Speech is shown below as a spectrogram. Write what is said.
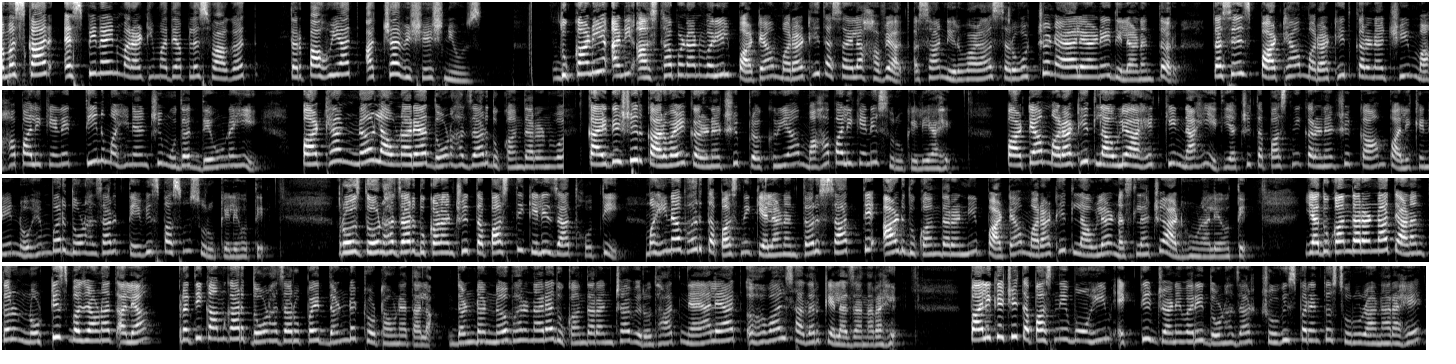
नमस्कार S P nine मराठीमध्ये आपलं स्वागत. तर पाहुयात आजच्या विशेष न्यूज. दुकाने आणि आस्थापनांवरील पाट्या मराठीत असायला हव्यात असा निर्वाळा सर्वोच्च न्यायालयाने दिल्यानंतर तसेच पाठ्या मराठीत करण्याची महापालिकेने तीन महिन्यांची मुदत देऊनही पाठ्या न लावणाऱ्या दोन हजार दुकानदारांवर कायदेशीर कारवाई करण्याची प्रक्रिया महापालिकेने सुरू केली आहे. पाट्या मराठीत लावल्या आहेत की नाहीत याची तपासणी करण्याचे काम पालिकेने नोव्हेंबर दोन हजार तेवीसपासून सुरू केले होते. रोज दोन हजार दुकानांची तपासणी केली जात होती. महिनाभर तपासणी केल्यानंतर सात ते आठ दुकानदारांनी पाट्या मराठीत लावल्या नसल्याचे आढळून आले होते. या दुकानदारांना त्यानंतर नोटीस बजावण्यात आल्या. प्रतिकामगार दोन हजार रुपये दंड ठोठावण्यात आला. दंड न भरणाऱ्या दुकानदारांच्या विरोधात न्यायालयात अहवाल सादर केला जाणार आहे. पालिकेची तपासणी मोहीम एकतीस जानेवारी दोन हजार चोवीसपर्यंत सुरू राहणार आहे.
